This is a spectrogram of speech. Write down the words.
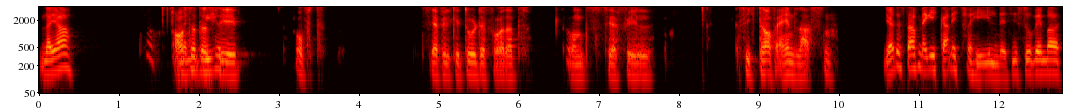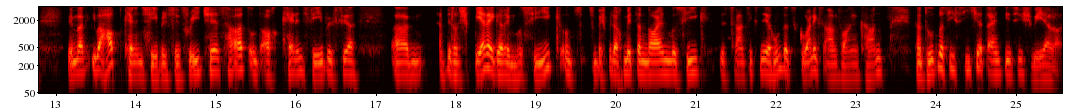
Naja. Außer, dass sie oft sehr viel Geduld erfordert und sehr viel sich darauf einlassen. Ja, das darf man eigentlich gar nicht verhehlen. Es ist so, wenn man, wenn man überhaupt keinen Febel für Free Jazz hat und auch keinen Febel für ähm, ein bisschen sperrigere Musik und zum Beispiel auch mit der neuen Musik des 20. Jahrhunderts gar nichts anfangen kann, dann tut man sich sicher da ein bisschen schwerer.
